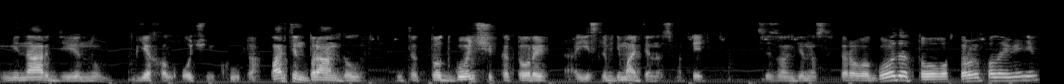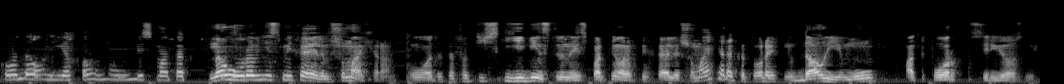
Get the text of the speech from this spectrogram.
Минарди, ну, ехал очень круто. Мартин Брандл, это тот гонщик, который, если внимательно смотреть сезон 92 года, то во второй половине года он ехал ну, весьма так на уровне с Михаэлем Шумахером. Вот, это фактически единственный из партнеров Михаэля Шумахера, который ну, дал ему отпор серьезный.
